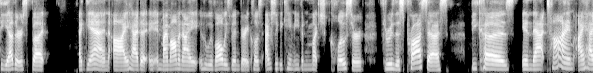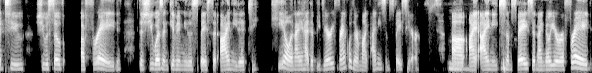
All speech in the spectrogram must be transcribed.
the others, but again, I had, a, and my mom and I, who have always been very close, actually became even much closer through this process because in that time I had to, she was so afraid that she wasn't giving me the space that I needed to heal. And I had to be very frank with her. I'm like, I need some space here. Mm. Uh, I, I need some space. And I know you're afraid.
